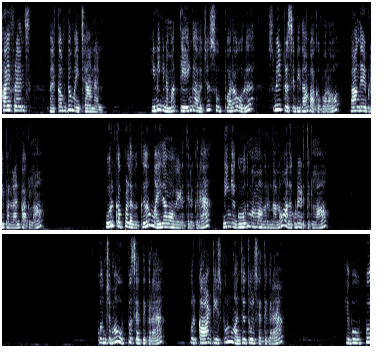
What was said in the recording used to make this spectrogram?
Hi friends welcome to my channel இன்றைக்கி நம்ம தேங்காய் வச்சு சூப்பராக ஒரு ஸ்வீட் ரெசிபி தான் பார்க்க போகிறோம் வாங்க எப்படி பண்ணலான்னு பார்க்கலாம். ஒரு கப் அளவுக்கு மைதா மாவு எடுத்துருக்கிறேன். நீங்கள் கோதுமை மாவு இருந்தாலும் அதை கூட எடுத்துக்கலாம். கொஞ்சமாக உப்பு சேர்த்துக்கிறேன். ஒரு கால் டீஸ்பூன் மஞ்சத்தூள் சேர்த்துக்கிறேன். இப்போ உப்பு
